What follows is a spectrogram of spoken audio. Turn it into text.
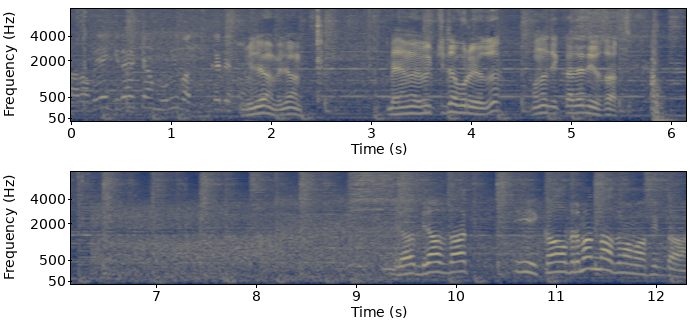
Arabaya girerken vuruyor bak dikkat et. Biliyorum biliyorum. Benim öbürkü de vuruyordu. Ona dikkat ediyoruz artık. Biraz, biraz daha iyi kaldırman lazım ama hafif daha.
